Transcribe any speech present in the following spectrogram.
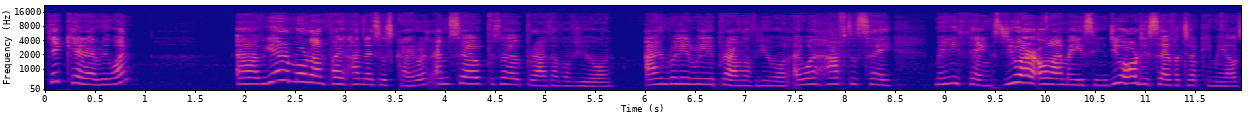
take care, everyone. Uh, we are more than 500 subscribers. I'm so, so proud of you all. I'm really, really proud of you all. I will have to say many thanks. You are all amazing. You order yourself a chocolate milk.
